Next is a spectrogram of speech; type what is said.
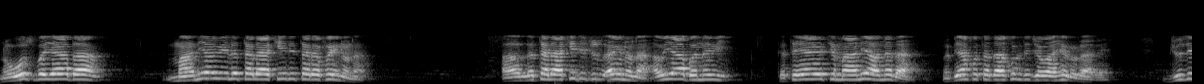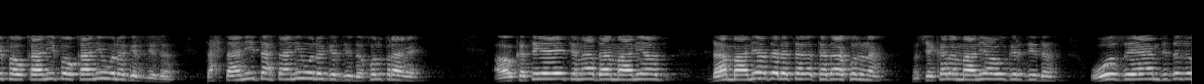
نو اوس به یا دا مانع وي له تلاقي د طرفینو نه له تلاقي د جزئینو نه او یا به نه وي کته یې چې مانع نه ده نو بیا خو تداخل د جواهر راغی جزء فوقانی فوقانی ونه ګرځیده تحتانی تحتانی ونه ګرځیده خل پراغه او کته یې چې نه دا مانع دا مانع د تداخل نه نو چې کله مانع وګرځیده او زیام د دغه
